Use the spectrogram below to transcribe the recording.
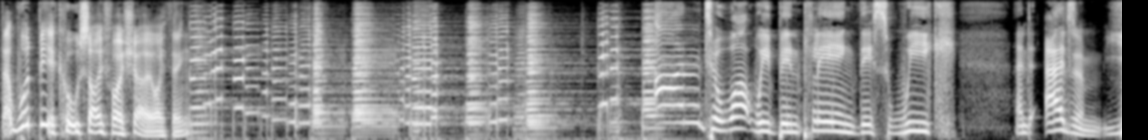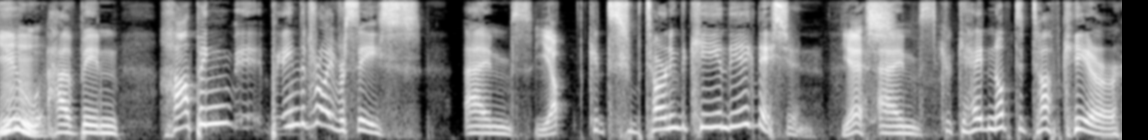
That would be a cool sci-fi show, I think. To what we've been playing this week. And Adam, you Hmm. have been hopping in the driver's seat and Yep. t- turning the key in the ignition Yes. and c- heading up to top gear.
